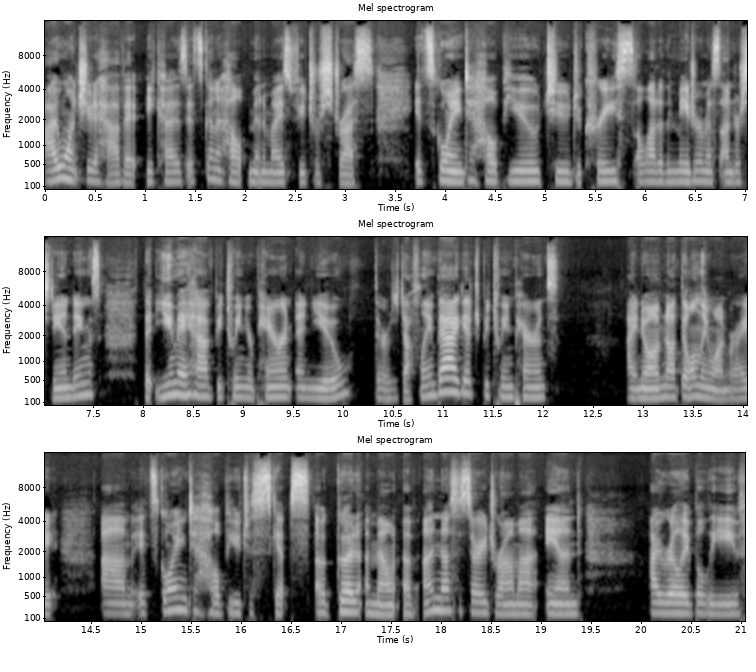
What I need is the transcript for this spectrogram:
I want you to have it because it's going to help minimize future stress. It's going to help you to decrease a lot of the major misunderstandings that you may have between your parent and you. There's definitely baggage between parents. I know I'm not the only one, right? Um, it's going to help you to skip a good amount of unnecessary drama. And I really believe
